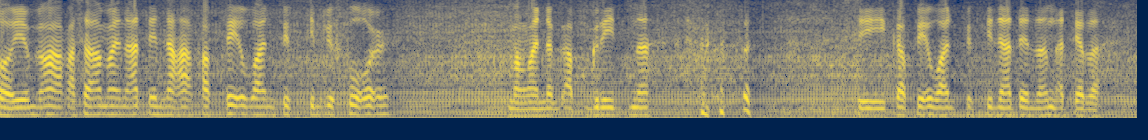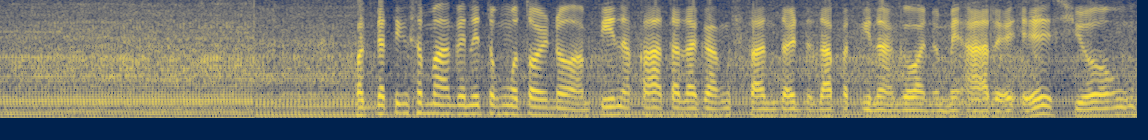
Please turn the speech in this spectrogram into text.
so yung mga kasama natin nakaka-cafe 150 before mga nag-upgrade na. Si cafe 150 natin lang natira. Pagdating sa mga ganitong motor no ang pinaka talagang standard na dapat ginagawa ng may-ari is yung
